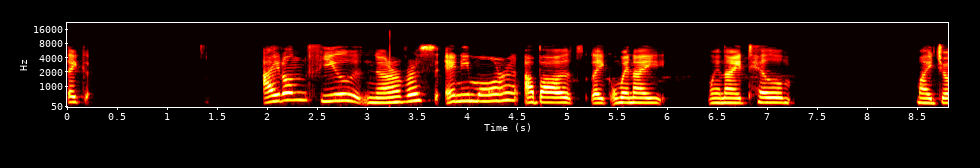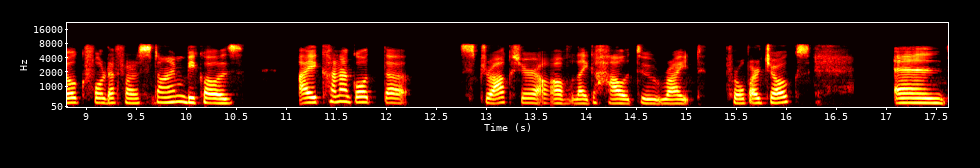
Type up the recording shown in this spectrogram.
like I don't feel nervous anymore about like when I when I tell my joke for the first time because I kind of got the structure of like how to write proper jokes. And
